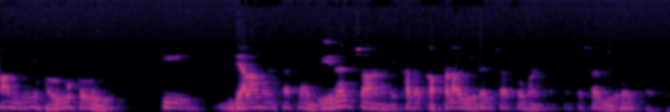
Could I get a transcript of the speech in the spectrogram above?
हा मी हळूहळू की ज्याला म्हणतात ना विरत जाणं एखादा कपडा विरत जातो म्हणतात ना तसा विरत जातो.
